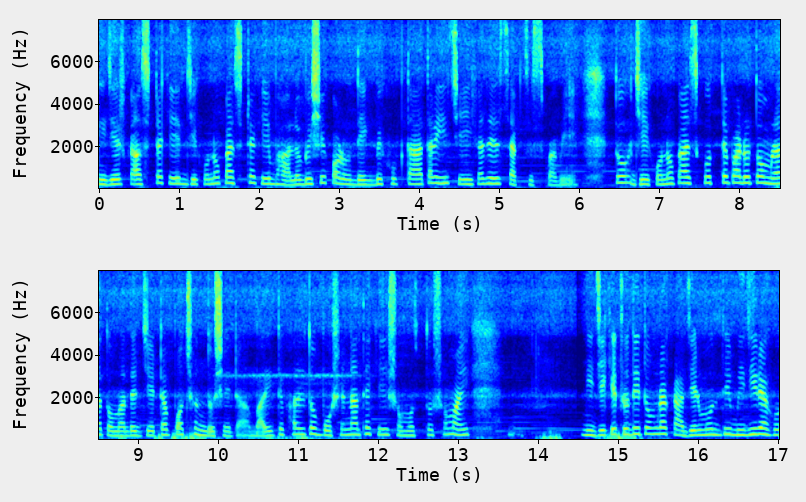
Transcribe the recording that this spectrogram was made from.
নিজের কাজটাকে যে কোনো কাজটাকে ভালোবেসে করো। দেখবে খুব তাড়াতাড়ি সেই কাজে সাকসেস পাবে। তো যে কোনো কাজ করতে পারো তোমরা, তোমাদের যেটা পছন্দ সেটা। বাড়িতে ফালতো বসে না থেকে সমস্ত সময় নিজেকে যদি তোমরা কাজের মধ্যে বিজি রাখো,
